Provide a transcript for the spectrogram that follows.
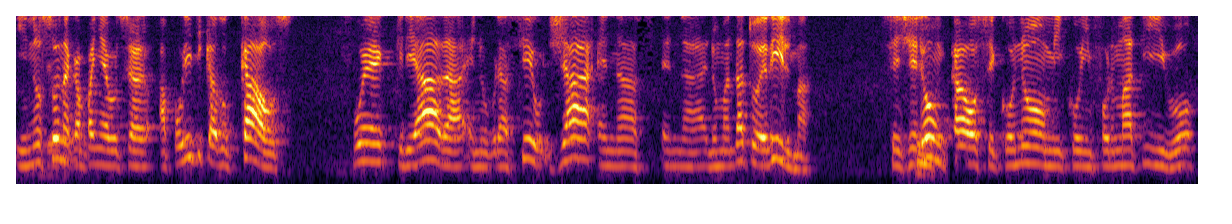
E não só na campanha Bolsonaro. A política do caos foi criada no Brasil já no mandato de Dilma. Se gerou um caos econômico, informativo,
